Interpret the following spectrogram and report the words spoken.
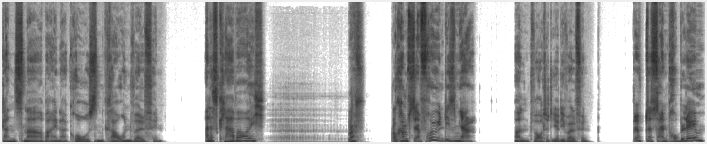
ganz nah bei einer großen grauen Wölfin. Alles klar bei euch? Du kommst sehr früh in diesem Jahr, antwortet ihr die Wölfin. Gibt es ein Problem?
